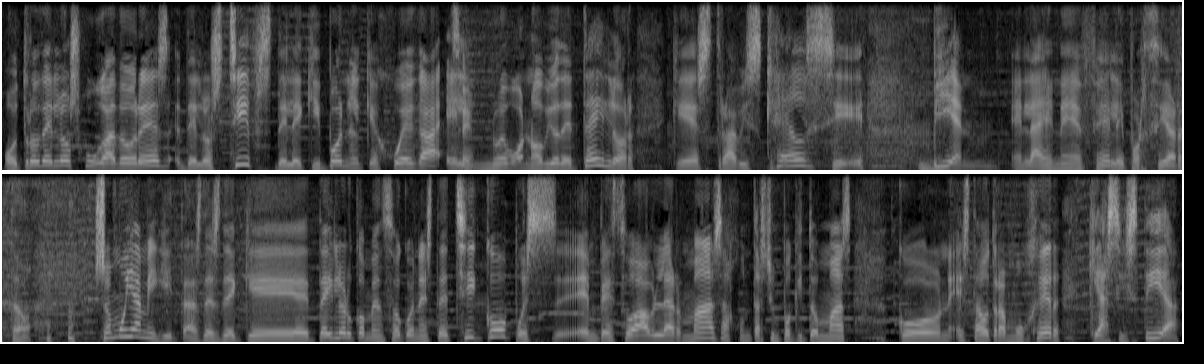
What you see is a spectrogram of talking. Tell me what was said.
otro de los jugadores de los Chiefs, del equipo en el que juega el nuevo novio de Taylor, que es Travis Kelsey. Bien, en la NFL, por cierto. Son muy amiguitas. Desde que Taylor comenzó con este chico, pues empezó a hablar más, a juntarse un poquito más con esta otra mujer que asistía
